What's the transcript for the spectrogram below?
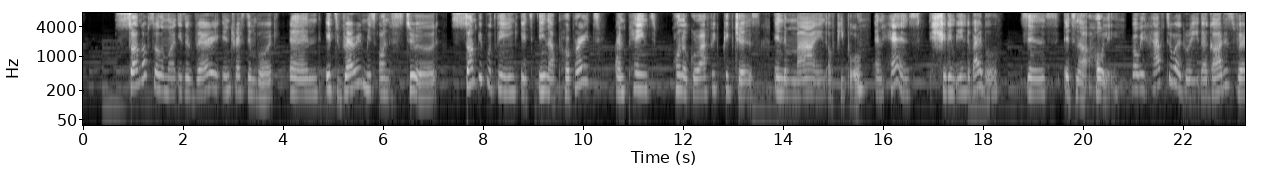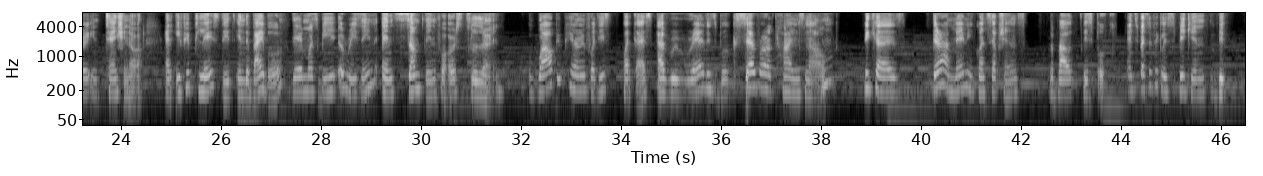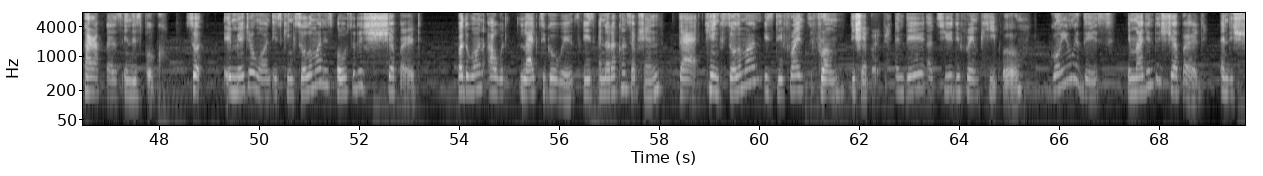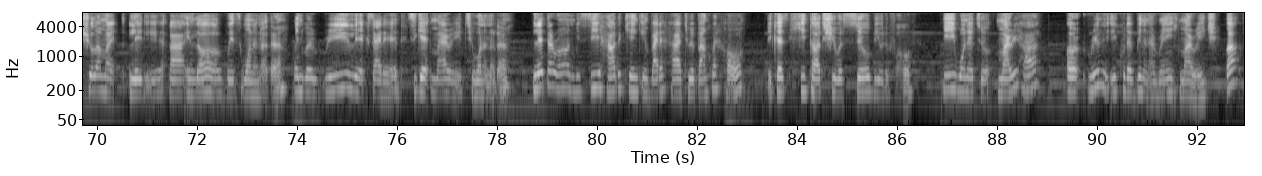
Song of Solomon is a very interesting book and it's very misunderstood. Some people think it's inappropriate and paints pornographic pictures in the mind of people and hence shouldn't be in the Bible since it's not holy. But we have to agree that God is very intentional and if you placed it in the Bible, there must be a reason and something for us to learn. While preparing for this podcast, I've reread this book several times now because there are many conceptions about this book, and specifically speaking, the characters in this book. So, a major one is King Solomon is also the shepherd but the one I would like to go with is another conception that King Solomon is different from the shepherd, and they are two different people. Going with this, imagine the shepherd and the Shulamite lady are in love with one another and we're really excited to get married to one another. Later on, we see how the king invited her to a banquet hall because he thought she was so beautiful. He wanted to marry her, or really, it could have been an arranged marriage. But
